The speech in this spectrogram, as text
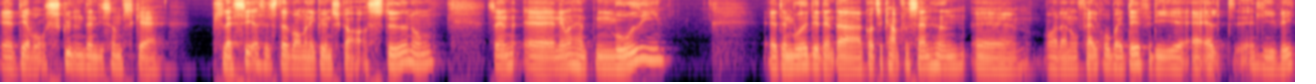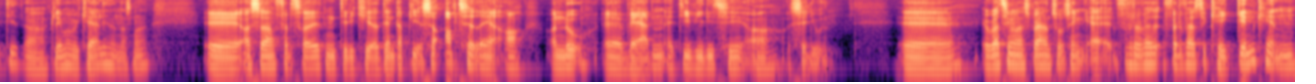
øh, der hvor skylden den ligesom skal placeres et sted, hvor man ikke ønsker at støde nogen. Så øh, nævner han den modige. Øh, den modige, det er den, der går til kamp for sandheden, øh, hvor der er nogle faldgrupper i det, fordi øh, er alt øh, lige vigtigt, og glemmer vi kærligheden og sådan noget. Øh, og så for det tredje, den dedikerede, den der bliver så optaget af at, at nå øh, verden, at de er villige til at, at sælge ud. Øh, jeg kunne godt tænke mig at spørge om to ting. For det, for det første, kan I genkende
